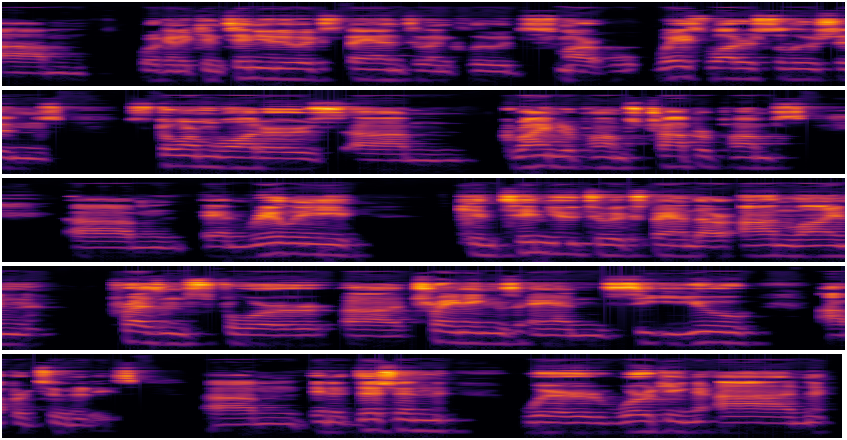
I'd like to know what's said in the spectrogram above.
Um, we're going to continue to expand to include smart wastewater solutions, storm waters, um, grinder pumps, chopper pumps, um, and really continue to expand our online presence for uh, trainings and CEU opportunities. Um, in addition, we're working on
